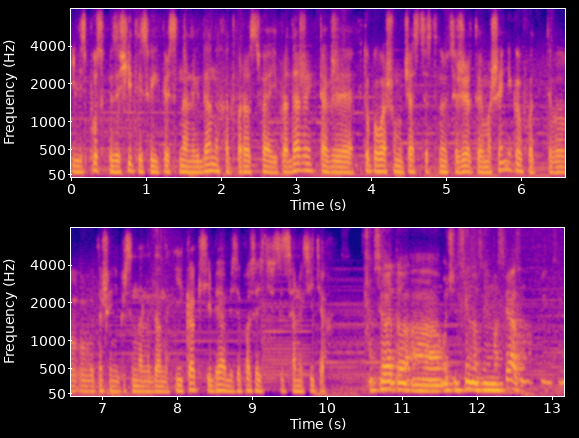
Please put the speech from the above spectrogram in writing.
или способы защиты своих персональных данных от воровства и продажи? Также кто, по-вашему, часто становится жертвой мошенников вот, в, в отношении персональных данных, и как себя обезопасить в социальных сетях? Все это а, очень сильно взаимосвязано, в принципе.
